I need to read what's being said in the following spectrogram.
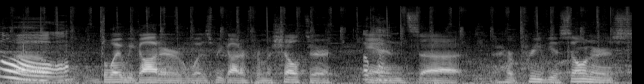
Aw. Um, the way we got her was we got her from a shelter, Okay. and uh, her previous owners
